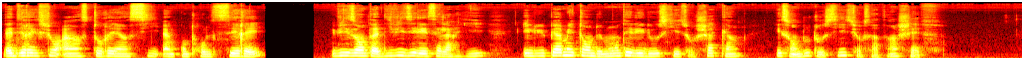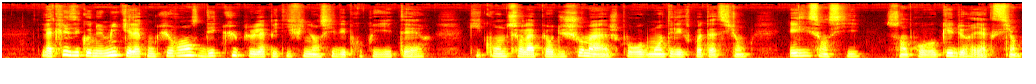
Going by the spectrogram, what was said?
La direction a instauré ainsi un contrôle serré, visant à diviser les salariés et lui permettant de monter les dossiers sur chacun et sans doute aussi sur certains chefs. La crise économique et la concurrence décuplent l'appétit financier des propriétaires, qui comptent sur la peur du chômage pour augmenter l'exploitation et licencier sans provoquer de réaction.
